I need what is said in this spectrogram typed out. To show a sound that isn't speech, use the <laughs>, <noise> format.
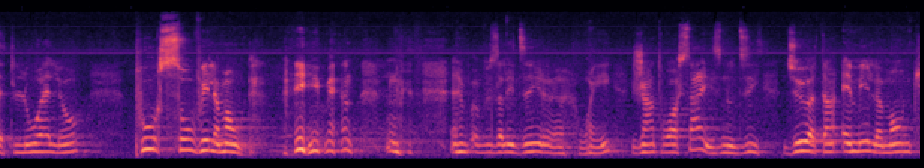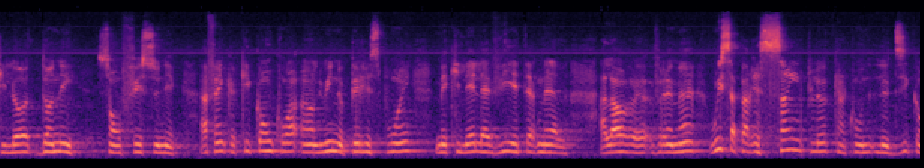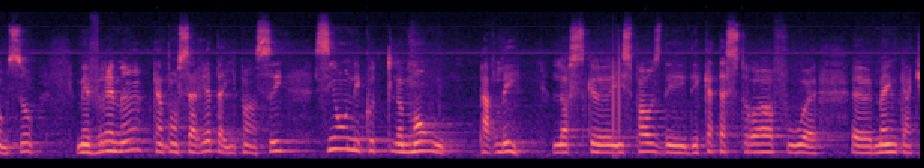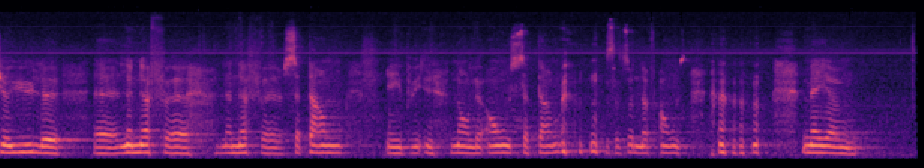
cette loi-là pour sauver le monde. <laughs> Amen. Vous allez dire, euh, oui, Jean 3,16 nous dit, Dieu a tant aimé le monde qu'il a donné son Fils unique, afin que quiconque croit en lui ne périsse point, mais qu'il ait la vie éternelle. Alors, euh, vraiment, oui, ça paraît simple quand on le dit comme ça, mais vraiment, quand on s'arrête à y penser, si on écoute le monde parler, lorsqu'il se passe des, catastrophes ou euh, euh, même quand il y a eu le, le 9, le 9 septembre, et puis, non, le 11 septembre, <laughs> c'est ça, le 9-11. <laughs> Mais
